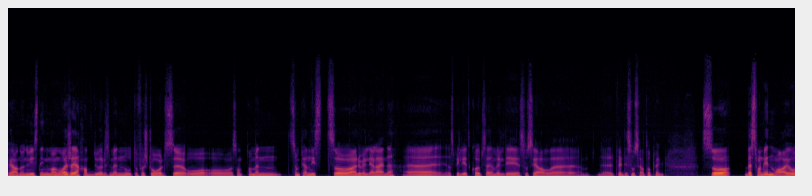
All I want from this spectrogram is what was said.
pianoundervisning i mange år, så jeg hadde jo liksom en noteforståelse og, og sånt noe, men som pianist så er du veldig aleine. Eh, å spille i et korps er veldig sosial, eh, et veldig sosialt opplegg. Så bestefaren min var jo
